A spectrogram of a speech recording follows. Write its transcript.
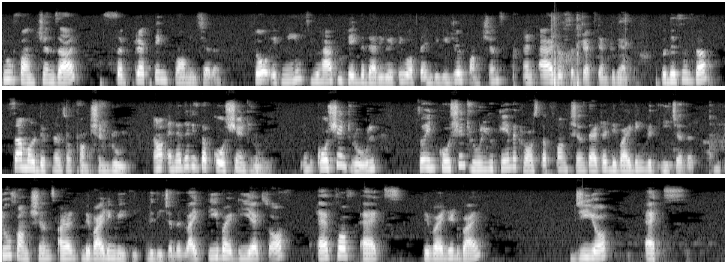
two functions are subtracting from each other. So it means you have to take the derivative of the individual functions and add or subtract them together. So this is the sum or difference of function rule. Now another is the quotient rule. In quotient rule, so in quotient rule you came across the functions that are dividing with each other. Two functions are dividing with, with each other like d by dx of f of x divided by g of x.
